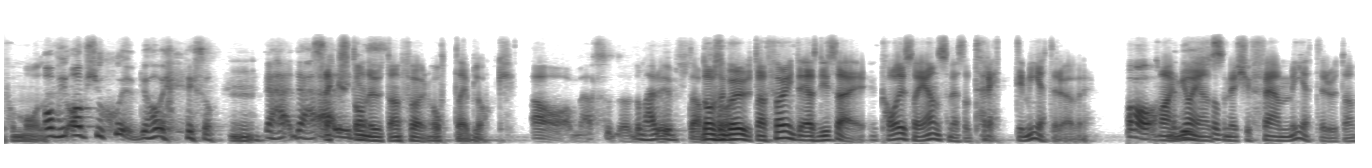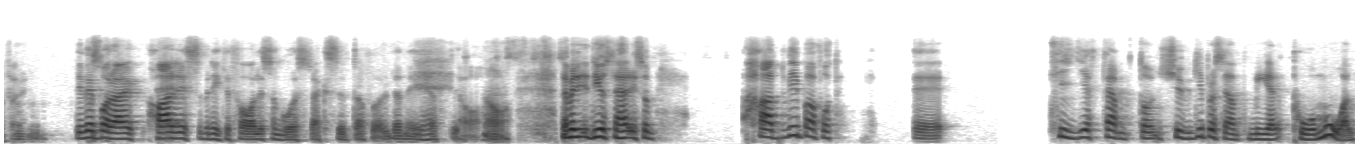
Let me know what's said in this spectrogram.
på mål. Av, av 27? Du har liksom, mm. det här, det här 16 är utanför, 8 i block. Ja, men alltså de här utanför. De som går utanför inte, alltså det är så här, Kallis har en som är så 30 meter över. Ja, Mange har en som... som är 25 meter utanför. Mm. Det är väl bara Harris som är riktigt farlig som går strax utanför. Den är ju häftig. Ja. ja. Nej, men det är just det här liksom. Hade vi bara fått eh, 10, 15, 20 procent mer på mål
